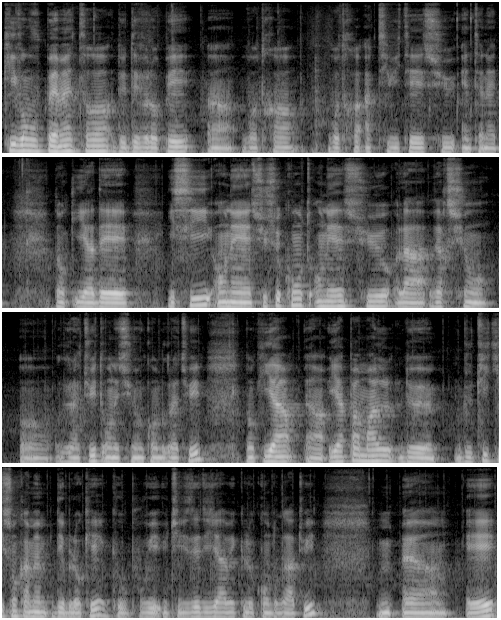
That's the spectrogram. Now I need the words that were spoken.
qui vont vous permettre de développer euh, votre, votre activité sur Internet. Donc, il y a des... Ici, on est sur ce compte, on est sur la version euh, gratuite, on est sur un compte gratuit. Donc, il y a, euh, il y a pas mal d'outils qui sont quand même débloqués, que vous pouvez utiliser déjà avec le compte gratuit. et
